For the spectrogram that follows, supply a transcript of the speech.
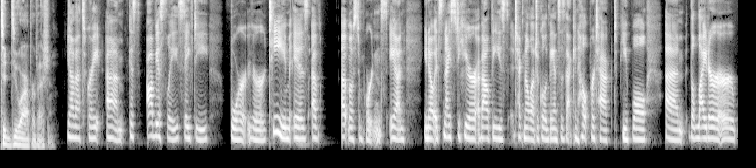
to do our profession. Yeah, that's great. Um, because obviously safety for your team is of utmost importance. And, you know, it's nice to hear about these technological advances that can help protect people. Um, the lighter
